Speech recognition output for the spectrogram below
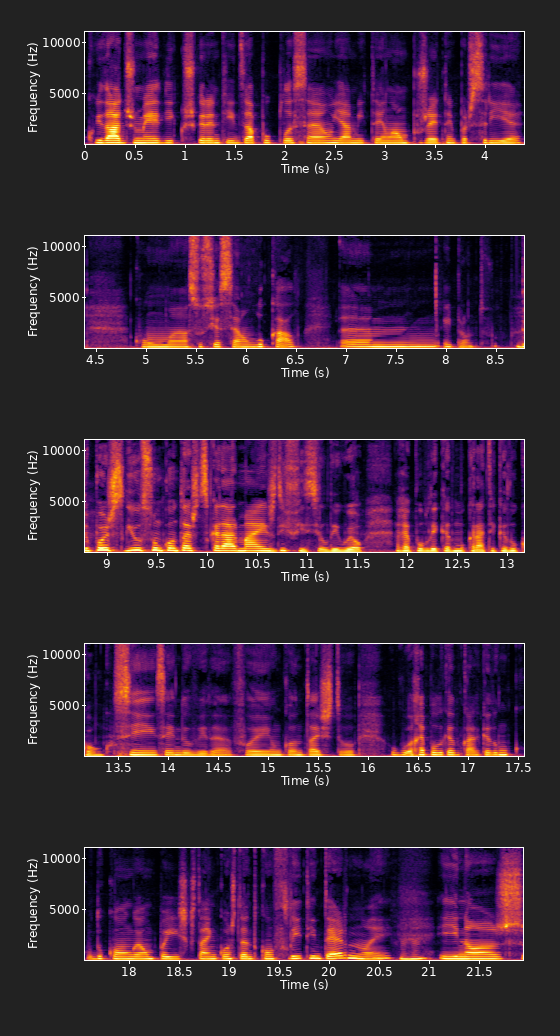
cuidados médicos garantidos à população e a AMI tem lá um projeto em parceria com uma associação local um, e pronto. Depois seguiu-se um contexto, se calhar, mais difícil, digo eu, a República Democrática do Congo. Sim, sem dúvida. Foi um contexto. A República Democrática do, do Congo é um país que está em constante conflito interno, não é? Uhum. E nós,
